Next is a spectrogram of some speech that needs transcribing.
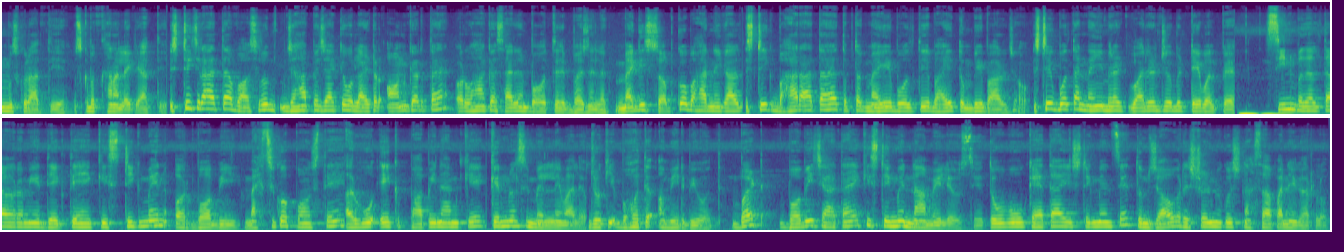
मुस्कुराती है। उसके बाद खाना लेके आती है। स्टिक चलाता है वॉशरूम जहाँ पे जाके वो लाइटर ऑन करता है और वहाँ का साइलेंट बहुत तेज बजने लगता है मैगी सबको बाहर निकाल स्टिक बाहर आता है, तब तक मैगी बोलती है, भाई तुम भी बाहर जाओ। स्टीव बोलता है नहीं, मेरा वॉलेट जो भी टेबल पे है। सीन बदलता है और हम ये देखते हैं कि स्टिगमैन और बॉबी मैक्सिको पहुँचते हैं और वो एक पापी नाम के क्रिमिनल से मिलने वाले जो कि बहुत अमीर भी होते बट बॉबी चाहता है कि स्टिगमैन ना मिले उससे। तो वो कहता है स्टिगमैन से, तुम जाओ रेस्टोरेंट में कुछ नाश्ता पानी कर लो।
